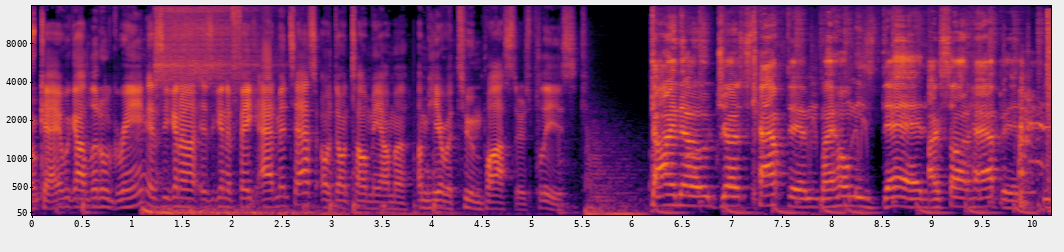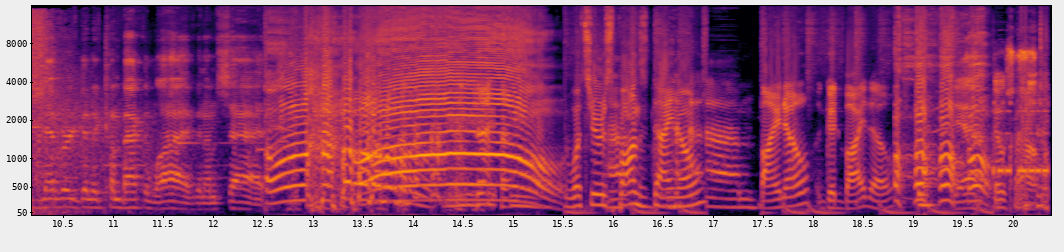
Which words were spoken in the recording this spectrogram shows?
Okay, we got little green. Is he gonna is he gonna fake admin task? Oh, don't tell me I'm a I'm here with two imposters, please. Dino just capped him. My homie's dead. I saw it happen. He's never gonna come back alive, and I'm sad. Oh! What's your response, Dino? Um, Bino, goodbye though. Yeah. Those trouble.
